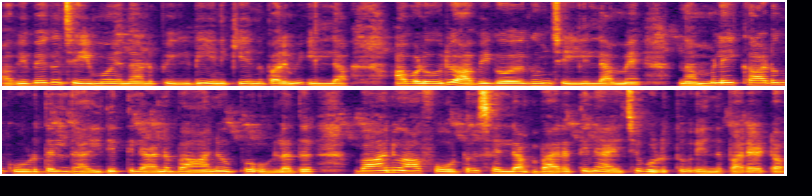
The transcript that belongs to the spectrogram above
അവിവേകം ചെയ്യുമോ എന്നാണ് പേടി എനിക്ക് എന്ന് പറയുമ്പോൾ ഇല്ല. അവൾ ഒരു അവിവേകവും ചെയ്യില്ല അമ്മേ. നമ്മളെക്കാളും കൂടുതൽ ധൈര്യത്തിലാണ് ഭാനു ഇപ്പോൾ ഉള്ളത്. ഭാനു ആ ഫോട്ടോസ് എല്ലാം ഭരത്തിന് അയച്ചു കൊടുത്തു എന്ന് പറയട്ടോ.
